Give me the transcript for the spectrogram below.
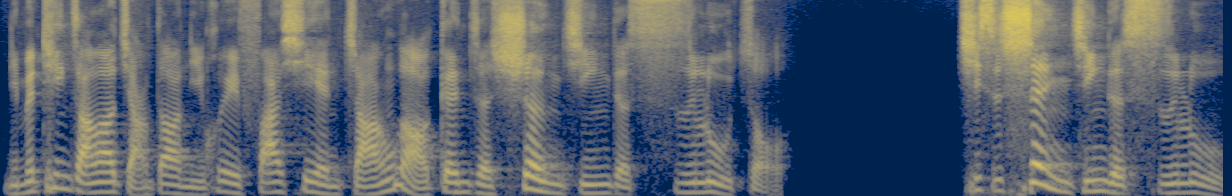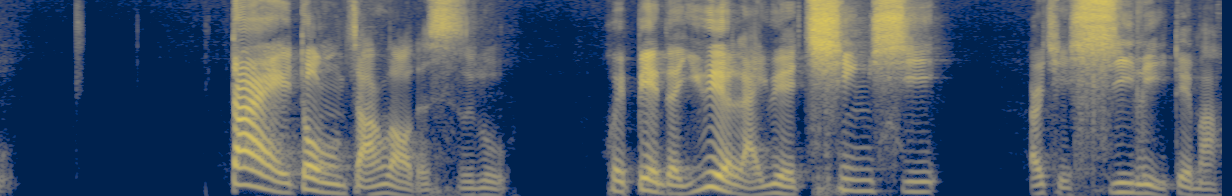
你们听长老讲到，你会发现长老跟着圣经的思路走。其实圣经的思路带动长老的思路，会变得越来越清晰，而且犀利，对吗？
